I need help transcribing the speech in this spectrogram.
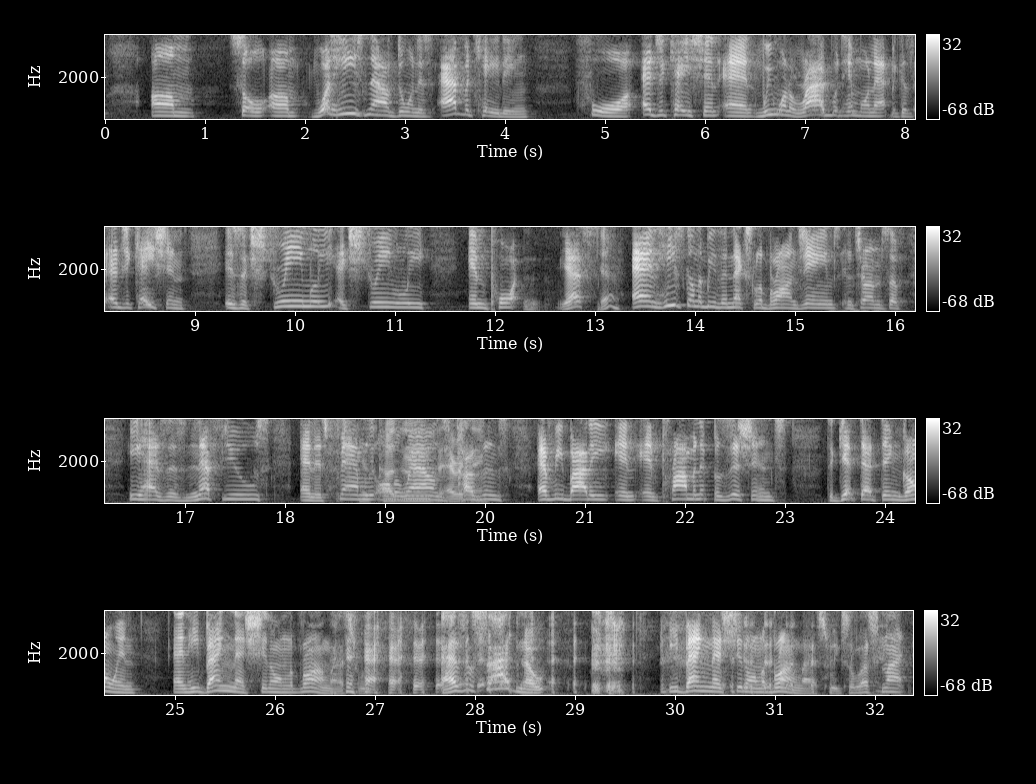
Um, so um, what he's now doing is advocating for education, and we want to ride with him on that because education is extremely, extremely important. Yes. Yeah. And he's going to be the next LeBron James in terms of he has his nephews and his family His all around, his everything. cousins, everybody in in prominent positions to get that thing going. And he banged that shit on LeBron last week. As a side note, he banged that shit on LeBron last week. So let's not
